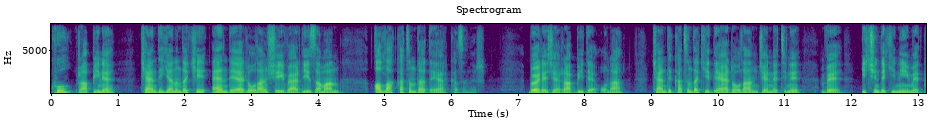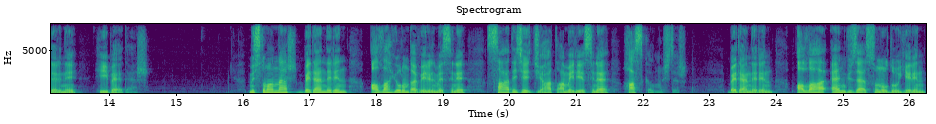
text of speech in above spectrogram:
Kul Rabbine kendi yanındaki en değerli olan şeyi verdiği zaman Allah katında değer kazanır. Böylece Rabbi de ona kendi katındaki değerli olan cennetini ve içindeki nimetlerini hibe eder. Müslümanlar bedenlerin Allah yolunda verilmesini sadece cihat ameliyesine has kılmıştır. Bedenlerin Allah'a en güzel sunulduğu yerin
